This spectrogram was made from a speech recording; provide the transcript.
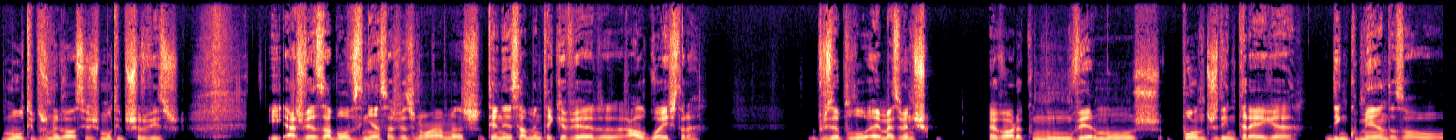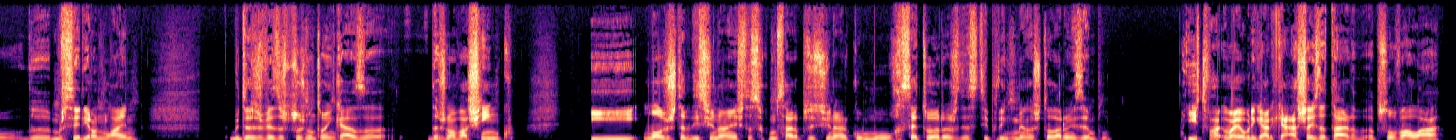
múltiplos negócios, múltiplos serviços e às vezes há boa vizinhança, às vezes não há, mas tendencialmente tem que haver algo extra. Por exemplo, é mais ou menos agora comum vermos pontos de entrega de encomendas ou de mercearia online. Muitas vezes as pessoas não estão em casa das 9 às 5 e lojas tradicionais estão-se a começar a posicionar como receptoras desse tipo de encomendas. Estou a dar um exemplo. E isto vai, vai obrigar que às 6 da tarde a pessoa vá lá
